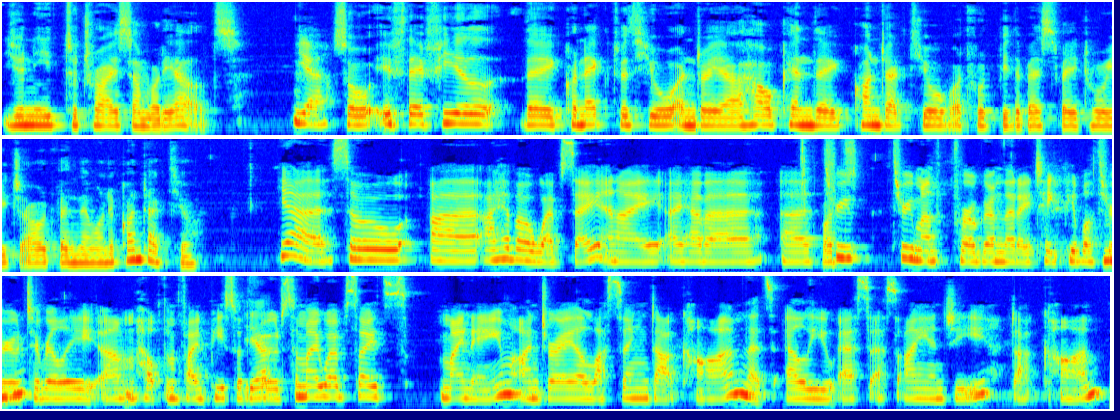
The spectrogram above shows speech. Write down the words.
you need to try somebody else. Yeah. So if they feel they connect with you, Andrea, how can they contact you? What would be the best way to reach out when they want to contact you? Yeah, so uh, I have a website and I, I have a, a three three month program that I take people through mm-hmm. to really um, help them find peace with yep. food. So my website's my name, AndreaLussing.com. That's L U S S I N G.com.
